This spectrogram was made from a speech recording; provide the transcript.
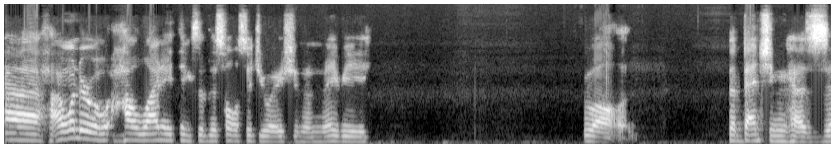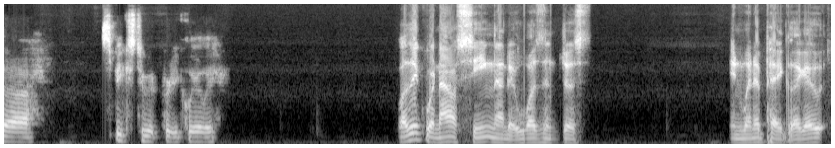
uh, I wonder how Laine thinks of this whole situation, and maybe, well, the benching has uh, speaks to it pretty clearly. Well, I think we're now seeing that it wasn't just in Winnipeg. Like it,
